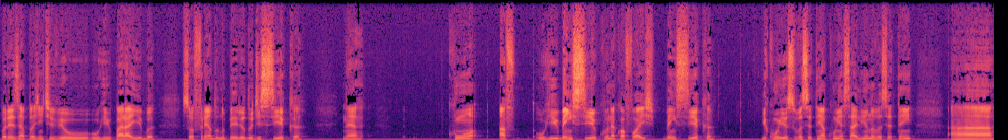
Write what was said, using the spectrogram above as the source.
Por exemplo, a gente viu o, o Rio Paraíba sofrendo no período de seca, né? Com a, o rio bem seco, né? Com a foz bem seca e com isso você tem a cunha salina, você tem a,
